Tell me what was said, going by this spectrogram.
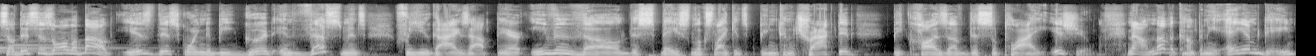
So this is all about, is this going to be good investments for you guys out there, even though the space looks like it's being contracted because of the supply issue. Now, another company, AMD,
